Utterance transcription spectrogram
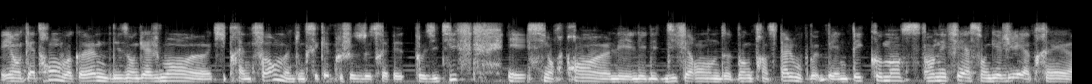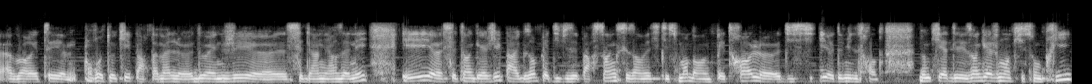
Et en quatre ans, on voit quand même des engagements euh, qui prennent forme, donc c'est quelque chose de très positif. Et si on reprend euh, les, différentes banques principales, BNP commence en effet à s'engager après avoir été euh, retoqué par pas mal d'ONG ces dernières années, et s'est engagé par exemple à diviser par 5 ses investissements dans le pétrole d'ici 2030. Donc il y a des engagements qui sont pris.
